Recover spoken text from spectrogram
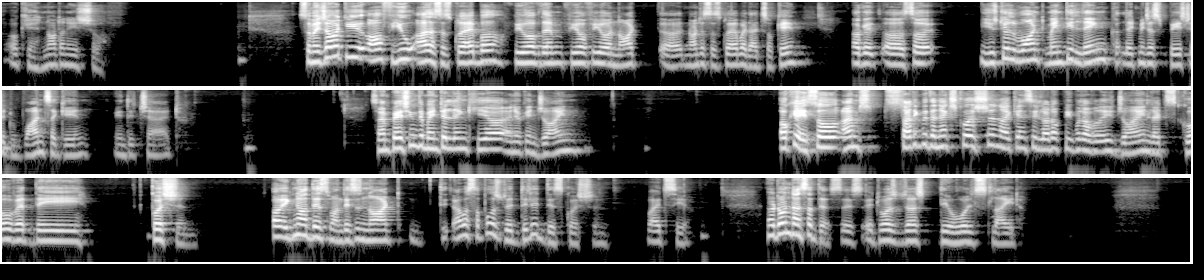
Okay, not an issue. So majority of you are a subscriber. Few of them, few of you are not uh, not a subscriber. That's okay. Okay, uh, so you still want Menti link, let me just paste it once again in the chat. So I'm pasting the Menti link here and you can join. Okay, so I'm starting with the next question. I can see a lot of people have already joined. Let's go with the question. Oh, ignore this one. This is not, I was supposed to delete this question. Why it's here? No, don't answer this. It was just the old slide.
